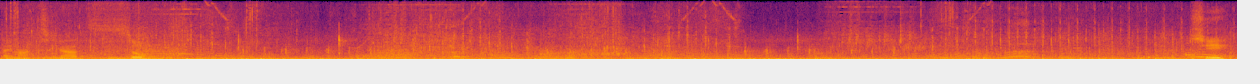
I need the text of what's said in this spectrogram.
Dai Max, cazzo. Sì.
